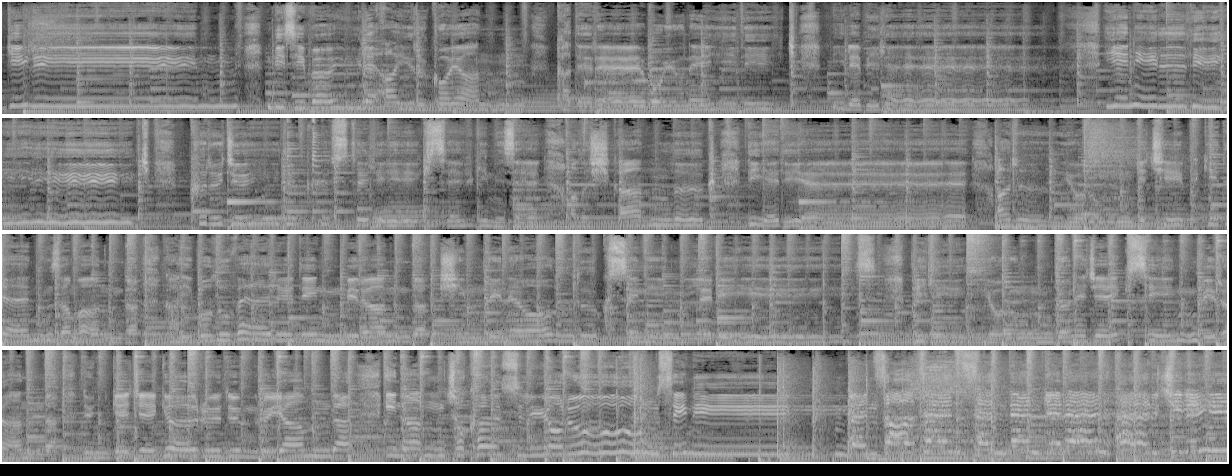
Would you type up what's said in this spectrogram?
Sevgilim. Bizi böyle ayrı koyan kadere boyun eğdik bile bile. Yenildik kırıcıydık üstelik sevgimize alışkanlık diye diye. Arıyorum geçip giden zamanda Kayboluverdin bir anda. Şimdi ne olduk seninle biz? Biliyorum döneceksin bir anda. Dün gece gördüm rüyamda. İnan çok özlüyorum seni. Ben zaten senden gelen her çileyi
